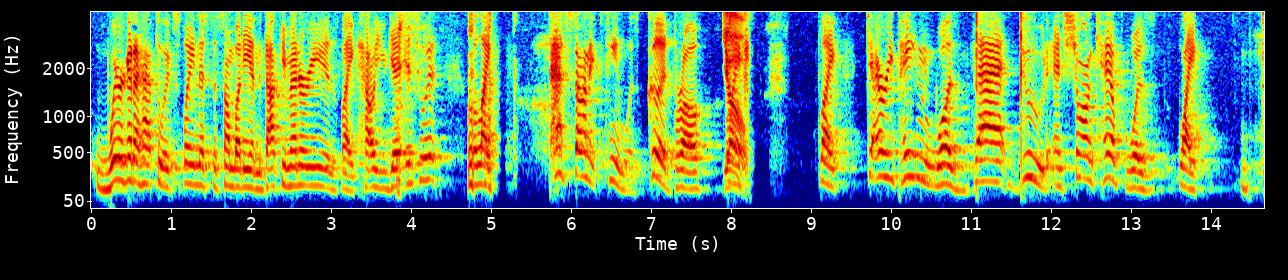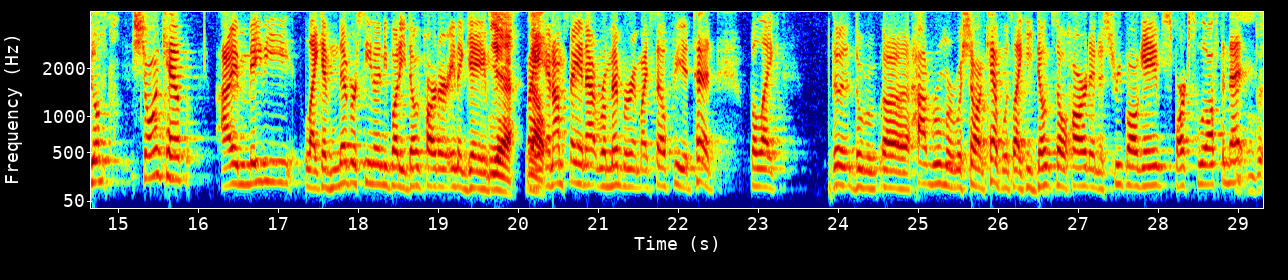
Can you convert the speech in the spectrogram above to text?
we're gonna have to explain this to somebody in the documentary is like how you get into it. But like that Sonics team was good, bro. Yo. Like, like Gary Payton was that dude, and Shawn Kemp was like dunk. Shawn Kemp, I maybe like have never seen anybody dunk harder in a game. Yeah, right. no. And I'm saying that remembering myself via Ted, but like the the uh, hot rumor with Shawn Kemp was like he dunked so hard in a street ball game, sparks flew off the net.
